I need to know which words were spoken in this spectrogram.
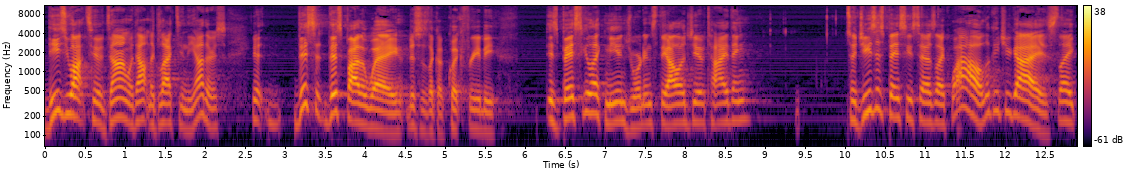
These you ought to have done without neglecting the others. This, this, by the way, this is like a quick freebie, is basically like me and Jordan's theology of tithing. So Jesus basically says, like, wow, look at you guys. Like,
